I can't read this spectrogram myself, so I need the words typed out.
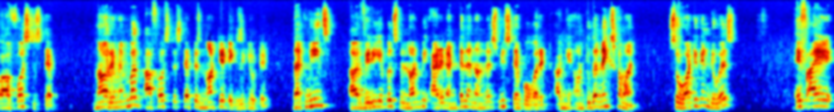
our first step. Now, remember, our first step is not yet executed. That means our variables will not be added until and unless we step over it again onto the next command. So what you can do is, if I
